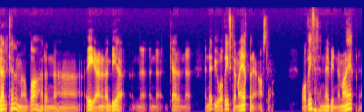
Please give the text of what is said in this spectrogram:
قال كلمة الظاهر إنها إي عن الأنبياء إن إن قال إن النبي وظيفته ما يقنع أصلا وظيفة النبي إنه ما يقنع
